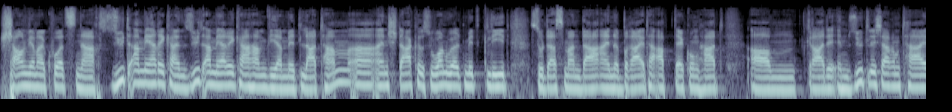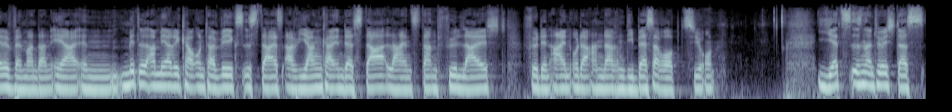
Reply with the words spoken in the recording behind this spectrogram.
Schauen wir mal kurz nach Südamerika. In Südamerika haben wir mit LATAM äh, ein starkes One World Mitglied, so dass man da eine breite Abdeckung hat, ähm, gerade im südlicheren Teil. Wenn man dann eher in Mittelamerika unterwegs ist, da ist Avianca in der Star Alliance dann vielleicht für den einen oder anderen die bessere Option. Jetzt ist natürlich das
